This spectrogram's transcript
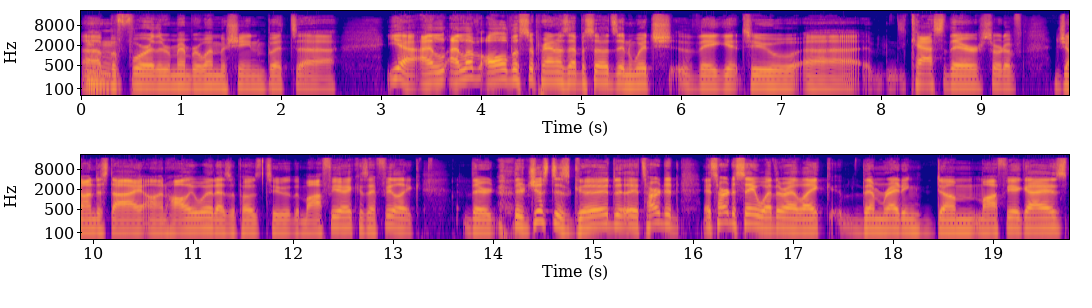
uh, before the Remember When machine, but uh, yeah, I I love all the Sopranos episodes in which they get to uh, cast their sort of jaundiced eye on Hollywood as opposed to the mafia, because I feel like they're they're just as good. It's hard to it's hard to say whether I like them writing dumb mafia guys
